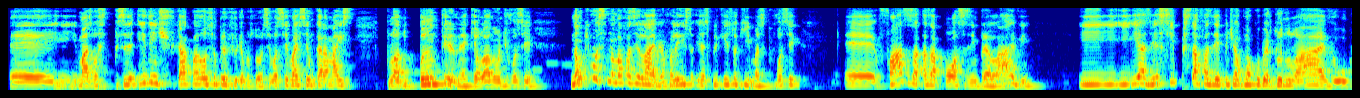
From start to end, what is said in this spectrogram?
É, e, mas você precisa identificar qual é o seu perfil de apostador. Se você vai ser um cara mais pro lado Panther, né? Que é o lado onde você. Não que você não vai fazer live, já falei isso, já expliquei isso aqui, mas que você é, faz as, apostas em pré-live e, e, e, às vezes, se precisar fazer, de repente, alguma cobertura no live ou,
